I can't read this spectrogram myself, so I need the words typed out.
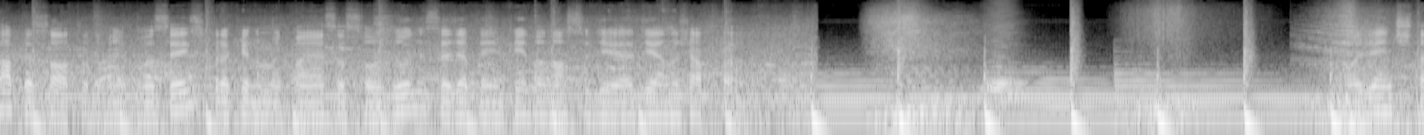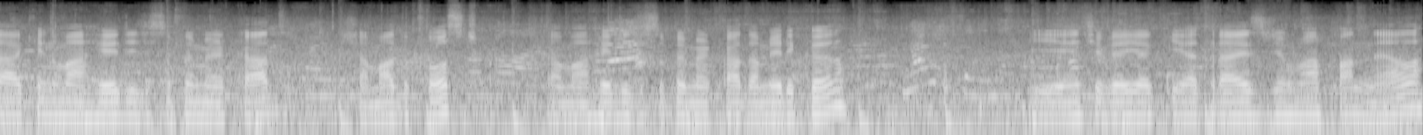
Olá pessoal, tudo bem com vocês? Para quem não me conhece, eu sou o Júlio, seja bem-vindo ao nosso dia a dia no Japão. Hoje a gente está aqui numa rede de supermercado chamado Costco, é uma rede de supermercado americano. E a gente veio aqui atrás de uma panela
